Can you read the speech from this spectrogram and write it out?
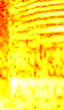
stay.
